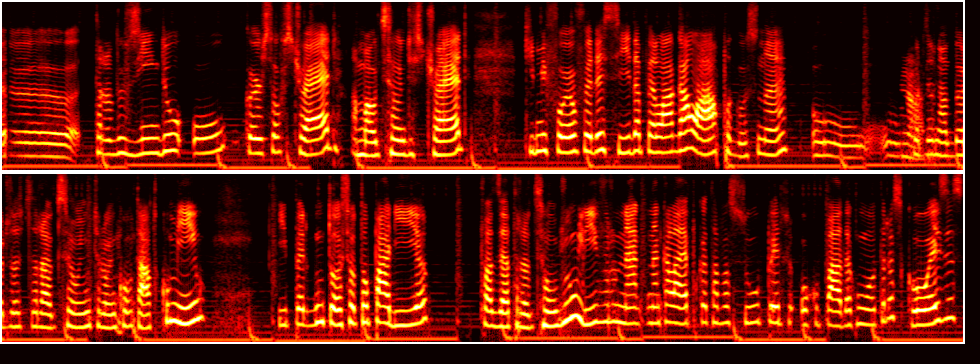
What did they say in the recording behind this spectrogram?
ãh, traduzindo o Curse of Strahd, a Maldição de Strahd, que me foi oferecida pela Galápagos, né? O, o coordenador da tradução entrou em contato comigo e perguntou se eu toparia fazer a tradução de um livro. Na, naquela época eu estava super ocupada com outras coisas.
